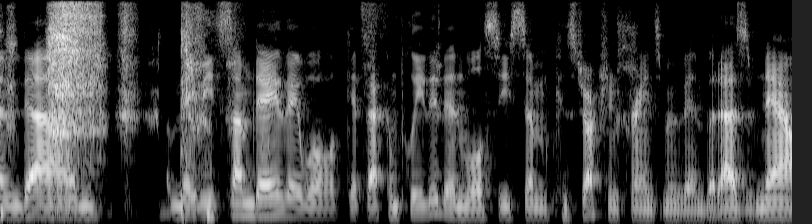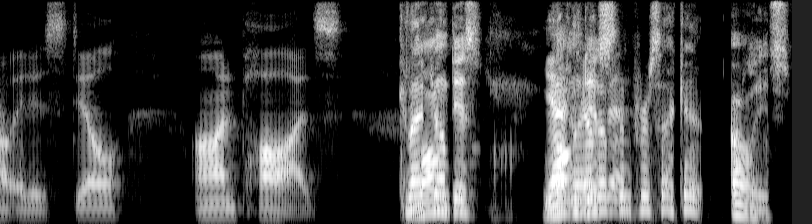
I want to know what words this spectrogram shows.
and um, maybe someday they will get that completed, and we'll see some construction cranes move in. But as of now, it is still on pause. can i long jump, in- distance. Yeah, can long I jump jump in. in for a second oh please.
